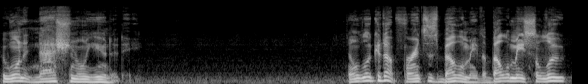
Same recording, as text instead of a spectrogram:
who wanted national unity. Don't look it up. Francis Bellamy. The Bellamy salute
